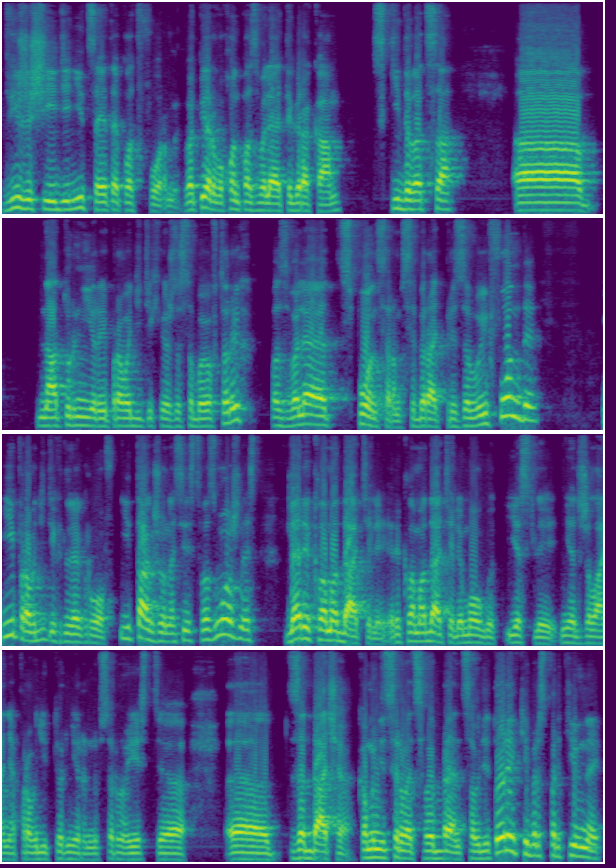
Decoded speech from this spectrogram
движущей единицей этой платформы. Во-первых, он позволяет игрокам скидываться э, на турниры и проводить их между собой. Во-вторых, позволяет спонсорам собирать призовые фонды и проводить их для игроков. И также у нас есть возможность для рекламодателей. Рекламодатели могут, если нет желания проводить турниры, но все равно есть э, э, задача коммуницировать свой бренд с аудиторией киберспортивной,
